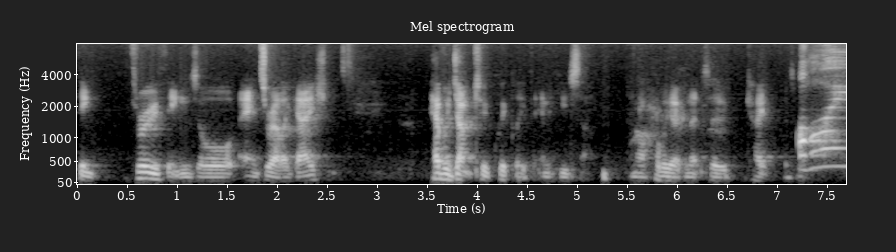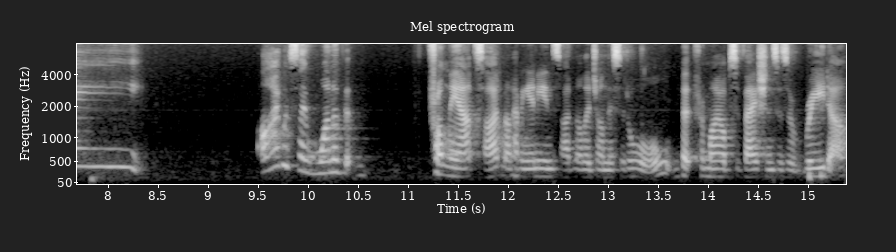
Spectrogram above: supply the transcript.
think through things or answer allegations. Have we jumped too quickly for Emma Husar? And I'll probably open that to Kate. I I would say one of the from the outside, not having any inside knowledge on this at all, but from my observations as a reader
